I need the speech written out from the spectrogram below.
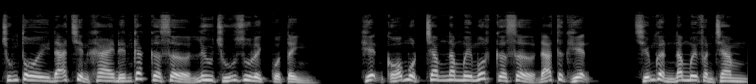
chúng tôi đã triển khai đến các cơ sở lưu trú du lịch của tỉnh. Hiện có 151 cơ sở đã thực hiện, chiếm gần 50%.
